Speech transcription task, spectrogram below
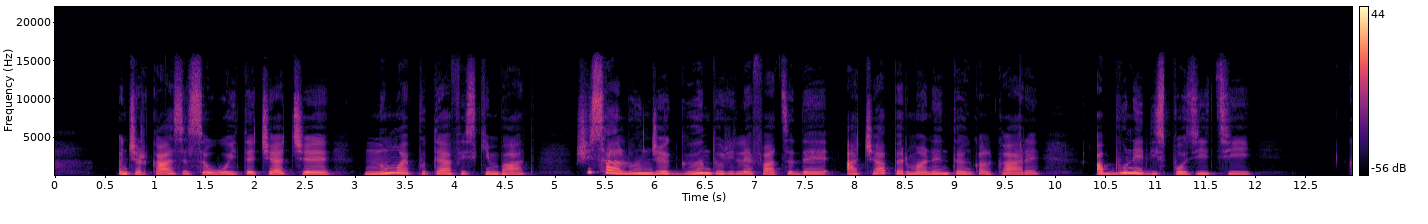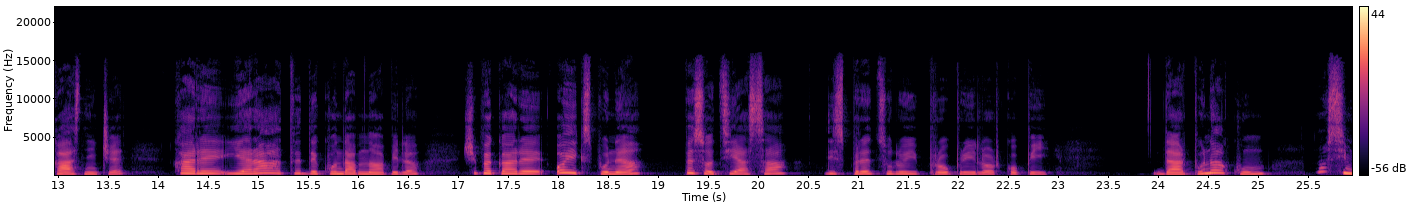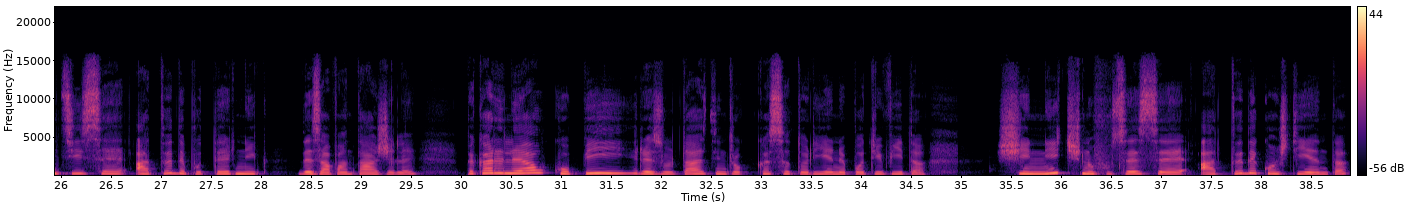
încercase să uite ceea ce nu mai putea fi schimbat și să alunge gândurile față de acea permanentă încălcare a bunei dispoziții casnice, care era atât de condamnabilă și pe care o expunea pe soția sa disprețului propriilor copii. Dar până acum nu simțise atât de puternic dezavantajele pe care le au copiii rezultați dintr-o căsătorie nepotrivită și nici nu fusese atât de conștientă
